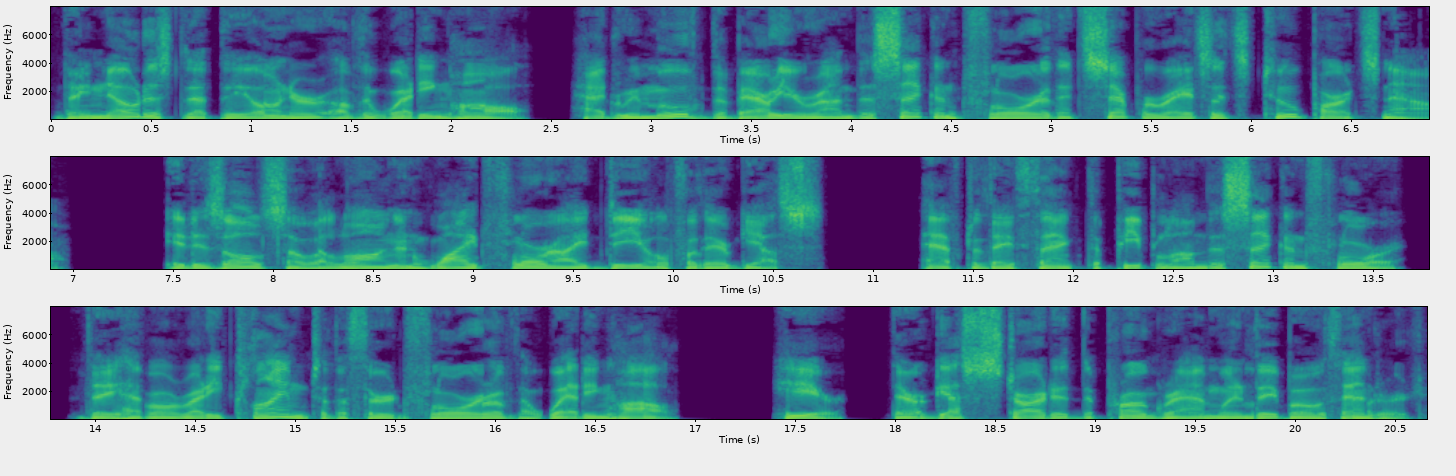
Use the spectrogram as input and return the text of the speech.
They noticed that the owner of the wedding hall had removed the barrier on the second floor that separates its two parts now. It is also a long and wide floor ideal for their guests. After they thanked the people on the second floor, they have already climbed to the third floor of the wedding hall. Here, their guests started the program when they both entered.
